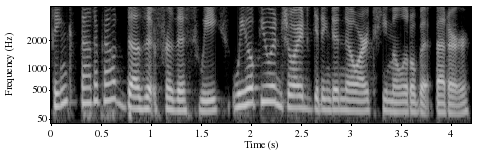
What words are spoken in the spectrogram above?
think that about does it for this week. We hope you enjoyed getting to know our team a little bit better.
